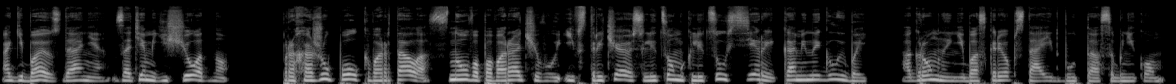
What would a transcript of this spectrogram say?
огибаю здание, затем еще одно. Прохожу пол квартала, снова поворачиваю и встречаюсь лицом к лицу с серой каменной глыбой. Огромный небоскреб стоит будто особняком.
